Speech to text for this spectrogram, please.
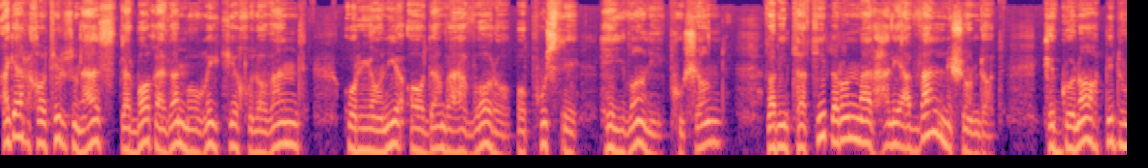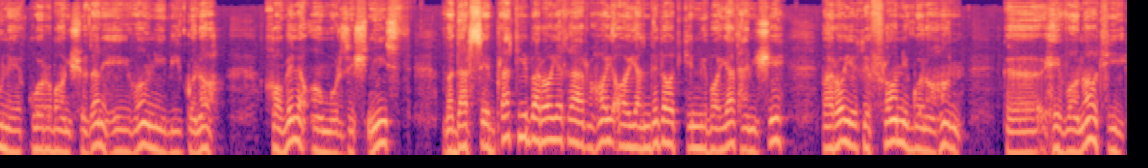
اگر خاطرتون هست در باغ عدن موقعی که خداوند اوریانی آدم و حوا را با پوست حیوانی پوشاند و به این ترتیب در آن مرحله اول نشان داد که گناه بدون قربانی شدن حیوانی بی گناه قابل آمرزش نیست و در عبرتی برای قرنهای آینده داد که میباید همیشه برای غفران گناهان حیواناتی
